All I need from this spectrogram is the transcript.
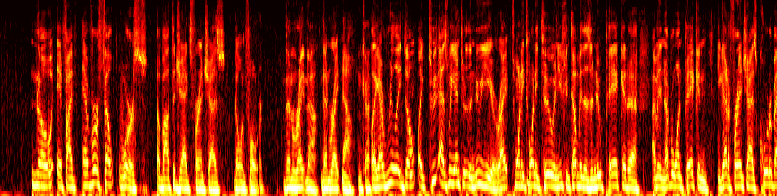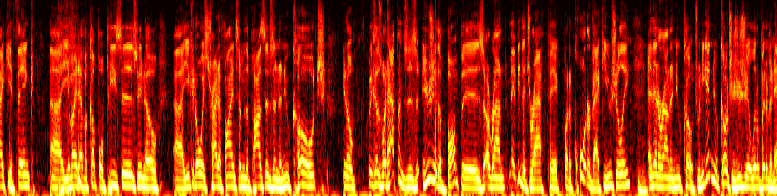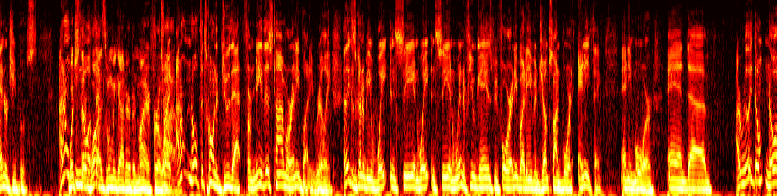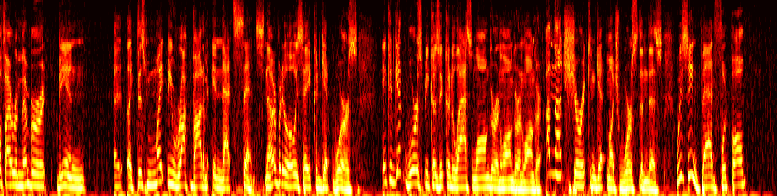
know if I've ever felt worse about the Jags franchise going forward Then right now. than right now. Okay. Like I really don't like to, as we enter the new year, right? 2022 and you can tell me there's a new pick and a I mean number 1 pick and you got a franchise quarterback you think uh, you might have a couple of pieces, you know, uh, you can always try to find some of the positives in a new coach, you know, because what happens is usually the bump is around maybe the draft pick, but a quarterback usually, Mm-hmm. and then around a new coach. When you get a new coach, there's usually a little bit of an energy boost. I don't Which there if that- was when we got Urban Meyer for a while. right. I don't know if it's going to do that for me this time or anybody, really. I think it's going to be wait and see and wait and see and win a few games before anybody even jumps on board anything anymore. And um I really don't know if I remember it being uh, like this might be rock bottom in that sense. Now, everybody will always say it could get worse. It could get worse because it could last longer and longer and longer. I'm not sure it can get much worse than this. We've seen bad football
